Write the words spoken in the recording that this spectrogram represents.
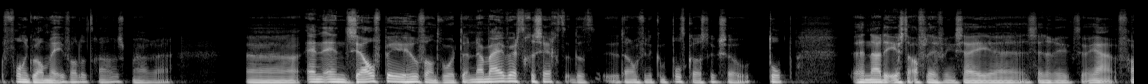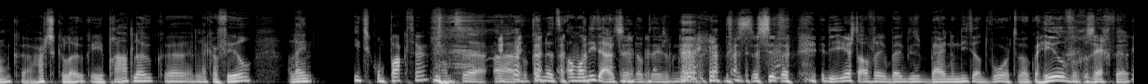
Vond ik wel meevallen trouwens. Maar, eh, en, en zelf ben je heel veel aan het woord. En Naar mij werd gezegd, dat, daarom vind ik een podcast ook zo top. Eh, na de eerste aflevering zei, eh, zei de redacteur: Ja, Frank, hartstikke leuk. En je praat leuk, lekker veel. Alleen iets compacter. Want eh, eh, we kunnen het allemaal niet uitzenden op deze manier. dus we zitten, in die eerste aflevering ben ik dus bijna niet aan het woord. Terwijl ik wel heel veel gezegd heb.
